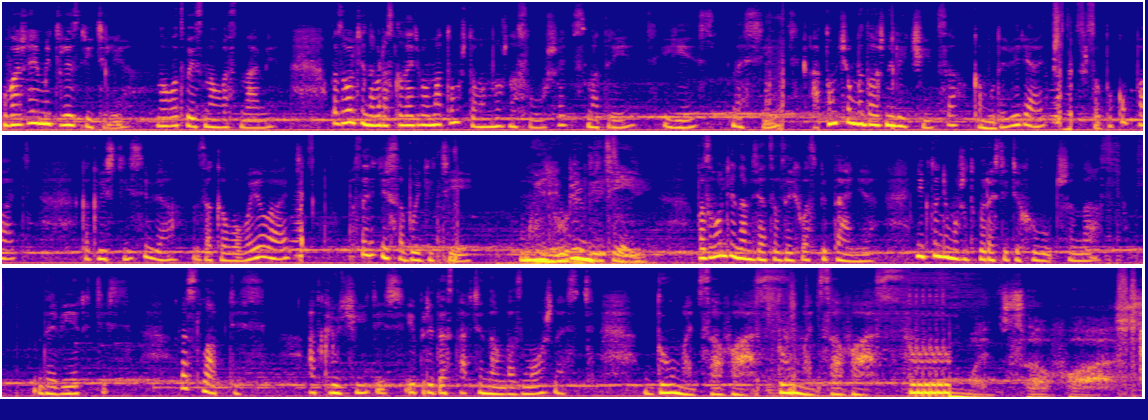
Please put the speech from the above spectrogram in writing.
Уважаемые телезрители, ну вот вы снова с нами. Позвольте нам рассказать вам о том, что вам нужно слушать, смотреть, есть, носить, о том, чем мы должны лечиться, кому доверять, что покупать, как вести себя, за кого воевать. Посадите с собой детей. Мы любим детей. Позвольте нам взяться за их воспитание. Никто не может вырастить их лучше нас. Доверьтесь, расслабьтесь, отключитесь и предоставьте нам возможность думать за вас, думать за вас.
